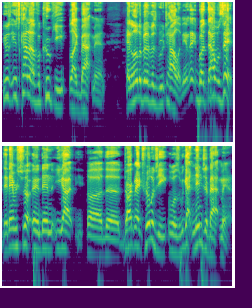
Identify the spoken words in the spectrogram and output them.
He was, he was kind of a kooky like Batman and a little bit of his brutality. But that was it. They never show, and then you got, uh, the Dark Knight trilogy was, we got Ninja Batman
